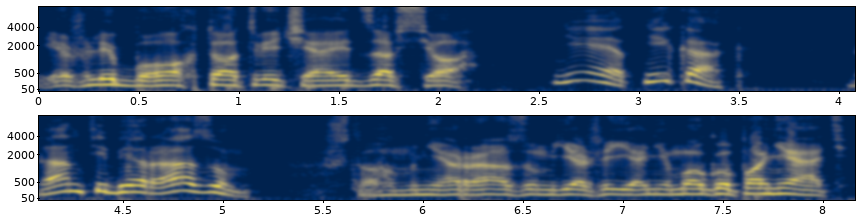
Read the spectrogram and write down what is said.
Ежели Бог, то отвечает за все». «Нет, никак. Дан тебе разум». «Что мне разум, ежели я не могу понять?»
